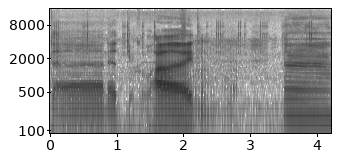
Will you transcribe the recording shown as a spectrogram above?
Turn it, gecko hide. Uh,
